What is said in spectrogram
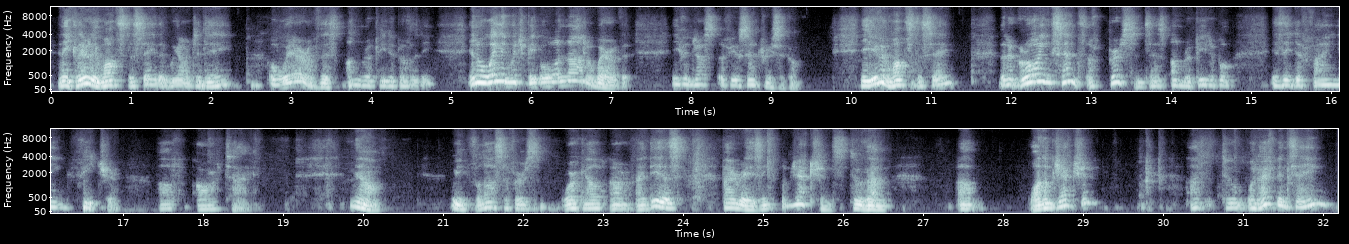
And he clearly wants to say that we are today aware of this unrepeatability in a way in which people were not aware of it even just a few centuries ago. He even wants to say that a growing sense of persons as unrepeatable is a defining feature of our time. Now, we philosophers work out our ideas by raising objections to them. Uh, one objection uh, to what I've been saying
